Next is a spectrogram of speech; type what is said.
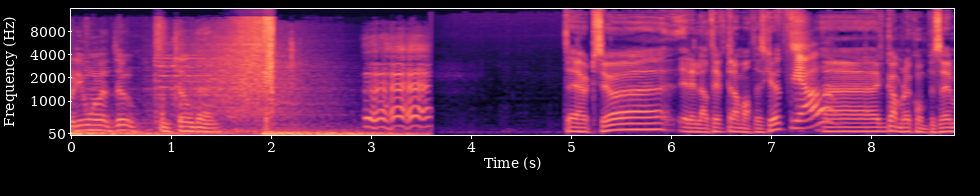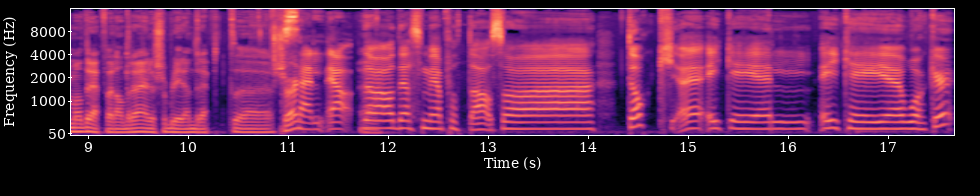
What do you want to do until then? Det hørtes jo relativt dramatisk ut. Ja Eh, gamle kompiser må drepe hverandre, ellers så blir en drept eh, sjøl. Selv. Ja, det var det som jeg plotta. Så Doc, eh, aka, aka Walker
